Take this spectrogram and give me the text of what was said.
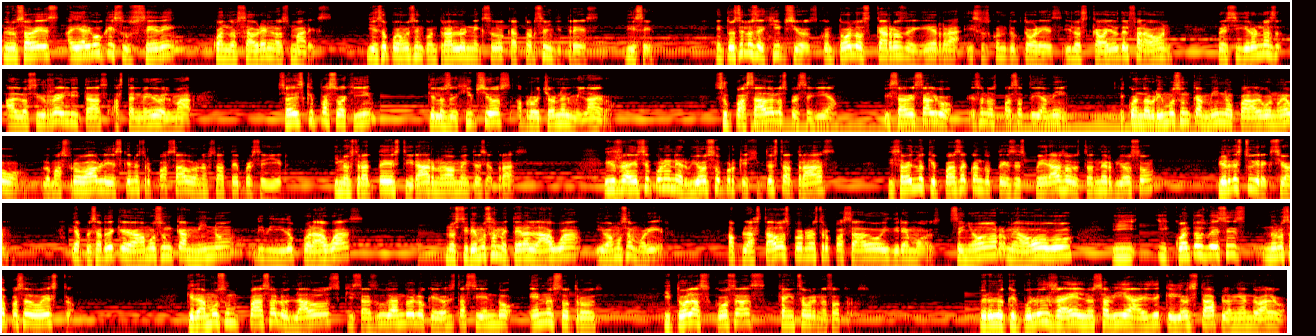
Pero sabes, hay algo que sucede cuando se abren los mares, y eso podemos encontrarlo en Éxodo 14:23. Dice, entonces los egipcios, con todos los carros de guerra y sus conductores y los caballos del faraón, persiguieron a los israelitas hasta el medio del mar. ¿Sabes qué pasó aquí? Que los egipcios aprovecharon el milagro. Su pasado los perseguía. Y sabes algo, eso nos pasa a ti y a mí, que cuando abrimos un camino para algo nuevo, lo más probable es que nuestro pasado nos trate de perseguir y nos trate de estirar nuevamente hacia atrás. Israel se pone nervioso porque Egipto está atrás. ¿Y sabes lo que pasa cuando te desesperas o estás nervioso? Pierdes tu dirección. Y a pesar de que vamos un camino dividido por aguas, nos iremos a meter al agua y vamos a morir. Aplastados por nuestro pasado y diremos, Señor, me ahogo. ¿Y, y cuántas veces no nos ha pasado esto? Quedamos un paso a los lados, quizás dudando de lo que Dios está haciendo en nosotros, y todas las cosas caen sobre nosotros. Pero lo que el pueblo de Israel no sabía es de que Dios estaba planeando algo.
